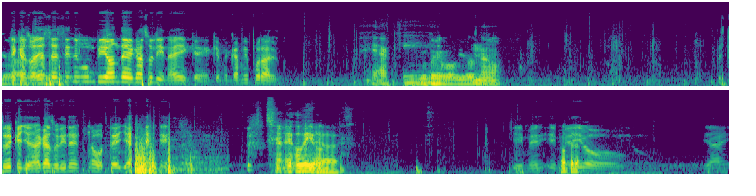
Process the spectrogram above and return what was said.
ya- De casualidad ustedes tienen un bidón de gasolina ahí, que, que me cambien por algo. Eh, Aquí. No tenemos bidón. No. Estuve que llenar gasolina en una botella Es jodido. Ya, y, me, y No, pero- medio viaje.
